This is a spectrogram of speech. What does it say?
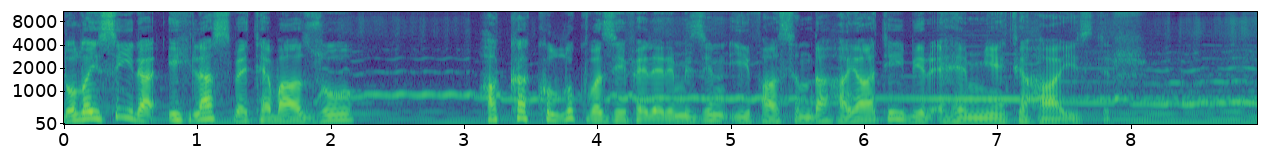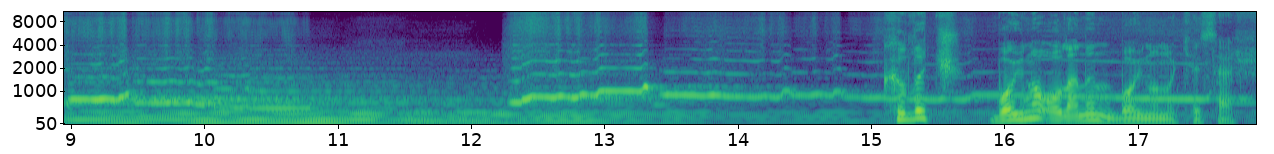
Dolayısıyla ihlas ve tevazu, Hakka kulluk vazifelerimizin ifasında hayati bir ehemmiyeti haizdir.'' Kılıç boynu olanın boynunu keser.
